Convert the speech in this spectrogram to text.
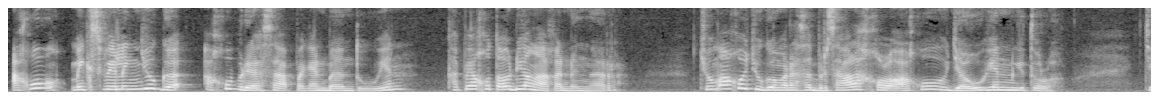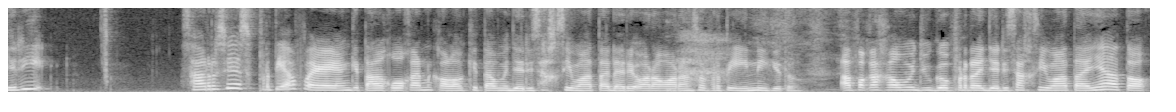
aku mix feeling juga. Aku berasa pengen bantuin, tapi aku tahu dia nggak akan denger. Cuma aku juga merasa bersalah kalau aku jauhin gitu loh. Jadi seharusnya seperti apa ya yang kita lakukan kalau kita menjadi saksi mata dari orang-orang seperti ini gitu? Apakah kamu juga pernah jadi saksi matanya atau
